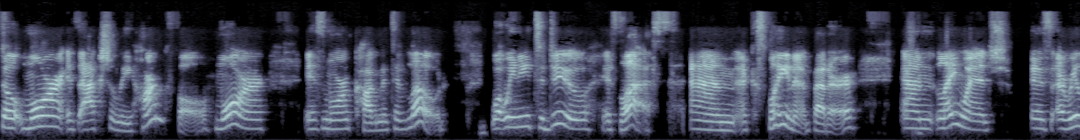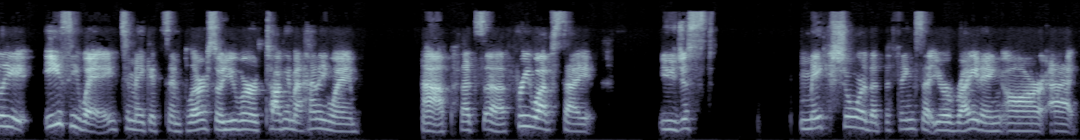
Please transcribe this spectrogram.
So more is actually harmful. More is more cognitive load. What we need to do is less and explain it better. And language is a really easy way to make it simpler. So you were talking about Hemingway app. That's a free website. You just make sure that the things that you're writing are at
